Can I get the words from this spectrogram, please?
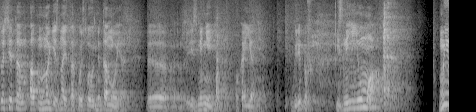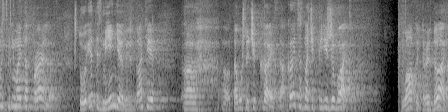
То есть это, а, многие знают такое слово метаноя, э, изменение, покаяние. У греков изменение ума. Мы воспринимаем это правильно, что это изменение в результате э, того, что человек кается. А каяться значит переживать, плакать, рыдать,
